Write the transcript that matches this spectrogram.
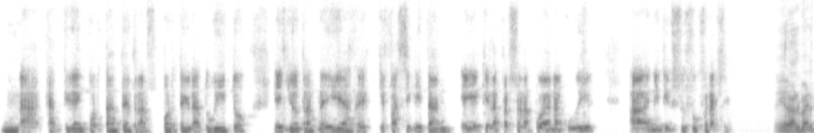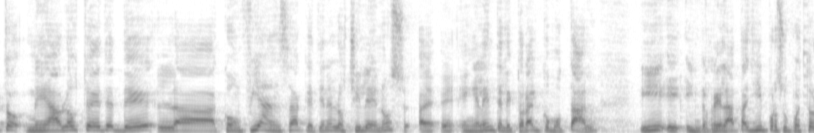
una cantidad importante de transporte gratuito y otras medidas que facilitan eh, que las personas puedan acudir a emitir su sufragio. Señor Alberto, me habla usted de la confianza que tienen los chilenos eh, eh, en el ente electoral como tal y, relata allí, por supuesto,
